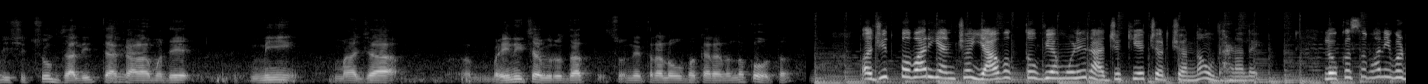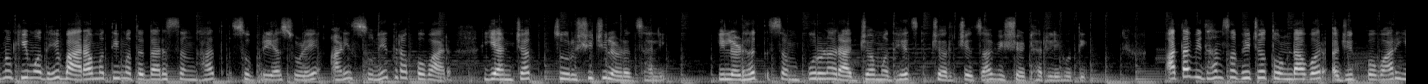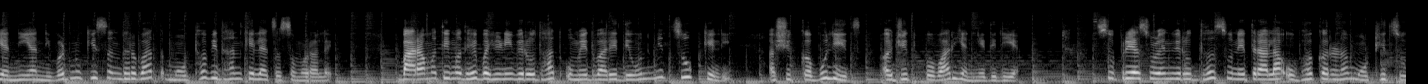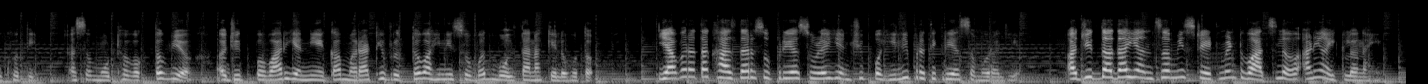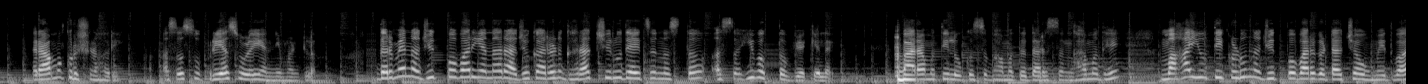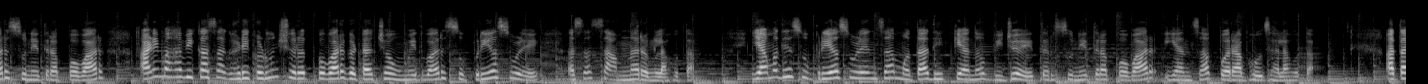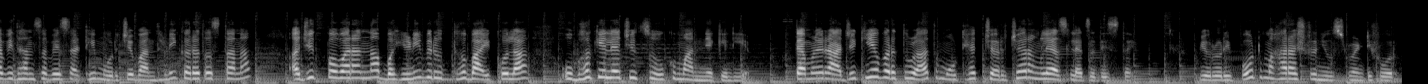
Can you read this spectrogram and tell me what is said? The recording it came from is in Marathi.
थोडीशी चूक झाली. त्या काळामध्ये मी माझ्या बहिणीच्या विरोधात सुनेत्राला उभं करायला नको होतं. अजित पवार यांच्या या वक्तव्यामुळे राजकीय चर्चांना उधाण आलंय. लोकसभा निवडणुकीमध्ये बारामती मतदारसंघात सुप्रिया सुळे आणि सुनेत्रा पवार यांच्यात चुरशीची लढत झाली. ही लढत संपूर्ण राज्यामध्येच चर्चेचा विषय ठरली होती. आता विधानसभेच्या तोंडावर अजित पवार यांनी या निवडणुकीसंदर्भात मोठं विधान केल्याचं समोर आलंय. बारामतीमध्ये बहिणीविरोधात उमेदवारी देऊन मी चूक केली अशी कबुलीच अजित पवार यांनी दिली आहे. सुप्रिया सुळेंविरुद्ध सुनेत्राला उभं करणं मोठी चूक होती असं मोठं वक्तव्य अजित पवार यांनी एका मराठी वृत्तवाहिनीसोबत बोलताना केलं होतं. यावर आता खासदार सुप्रिया सुळे यांची पहिली प्रतिक्रिया समोर आली आहे. अजितदादा यांचं मी स्टेटमेंट वाचलं आणि ऐकलं नाही. रामकृष्ण हरी असं सुप्रिया सुळे यांनी म्हटलं. दरम्यान अजित पवार यांना राजकारण घरात शिरू द्यायचं नसतं असंही वक्तव्य केलंय. बारामती लोकसभा मतदारसंघामध्ये महायुतीकडून अजित पवार गटाच्या उमेदवार सुनेत्रा पवार आणि महाविकास आघाडीकडून शरद पवार गटाच्या उमेदवार सुप्रिया सुळे असा सामना रंगला होता. यामध्ये सुप्रिया सुळेंचा मताधिक्यानं विजय तर सुनेत्रा पवार यांचा पराभव झाला होता. आता विधानसभेसाठी मोर्चे बांधणी करत असताना अजित पवारांना बहिणीविरुद्ध बायकोला उभं केल्याची चूक मान्य केली आहे त्यामुळे राजकीय वर्तुळात मोठ्या चर्चा रंगल्या असल्याचं दिसतंय. Bureau report Maharashtra news twenty four.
